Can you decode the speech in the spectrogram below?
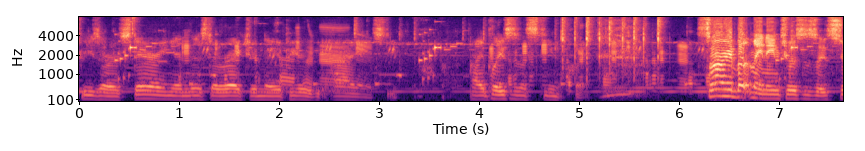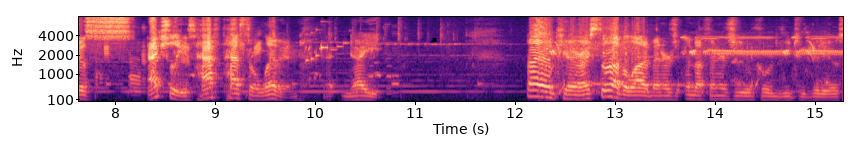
Trees are staring in this direction. They appear to be high in steep. High places in steam Sorry about my name choices. It's just actually it's half past eleven at night. I don't care. I still have a lot of energy, enough energy to record YouTube videos.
